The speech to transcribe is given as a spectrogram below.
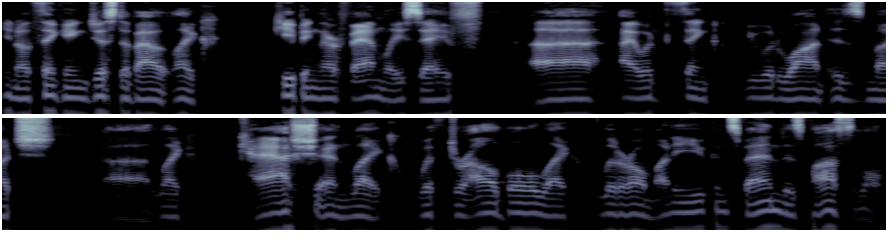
you know thinking just about like keeping their family safe uh, I would think you would want as much uh, like cash and like withdrawable, like literal money you can spend as possible.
